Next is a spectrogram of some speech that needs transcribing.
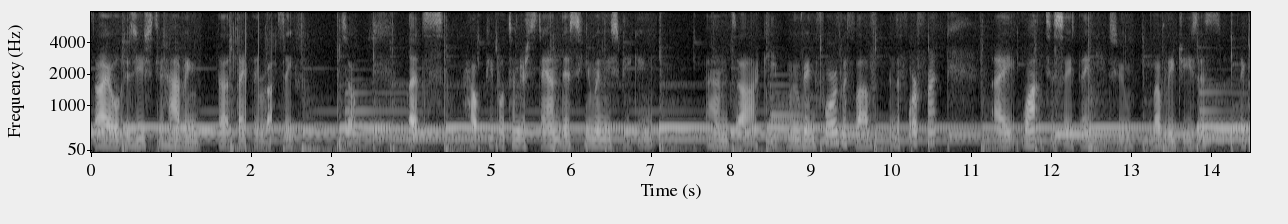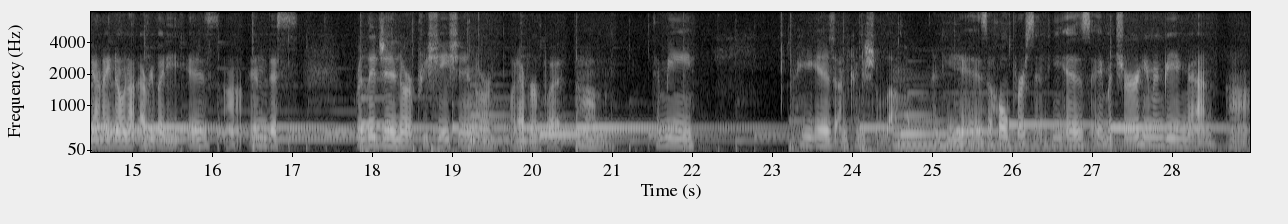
style is used to having that they are safe. So let's help people to understand this, humanly speaking, and uh, keep moving forward with love in the forefront. I want to say thank you to lovely Jesus. Again, I know not everybody is uh, in this religion or appreciation or whatever, but um, to me, he is unconditional love, and He is a whole person. He is a mature human being, man, um,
